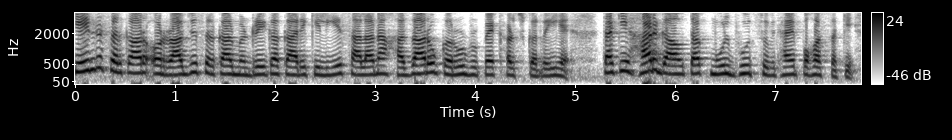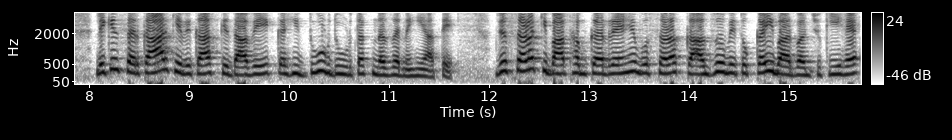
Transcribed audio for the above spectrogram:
केंद्र सरकार और राज्य सरकार मनरेगा कार्य के लिए सालाना हज़ारों करोड़ रुपए खर्च कर रही है, ताकि हर गाँव तक मूलभूत सुविधाएँ पहुँच सके। लेकिन सरकार के विकास के दावे कहीं दूर दूर तक नज़र नहीं आते। जिस सड़क की बात हम कर रहे हैं, वो सड़क कागजों में तो कई बार बन चुकी है,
